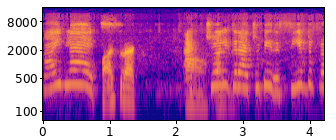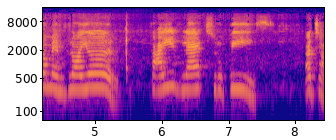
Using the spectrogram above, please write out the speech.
five lakhs 5 lakhs. Ah, actual gratuity received from employer 5 lakhs rupees अच्छा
